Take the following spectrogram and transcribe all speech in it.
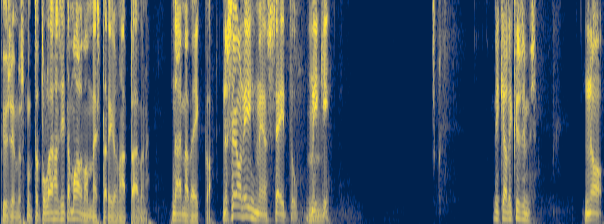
kysymys, mutta tuleehan siitä maailmanmestari jonain päivänä. Näin mä veikkaan. No se on ihme, jos se ei tule. Mm. Niki? Mikä oli kysymys? No,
